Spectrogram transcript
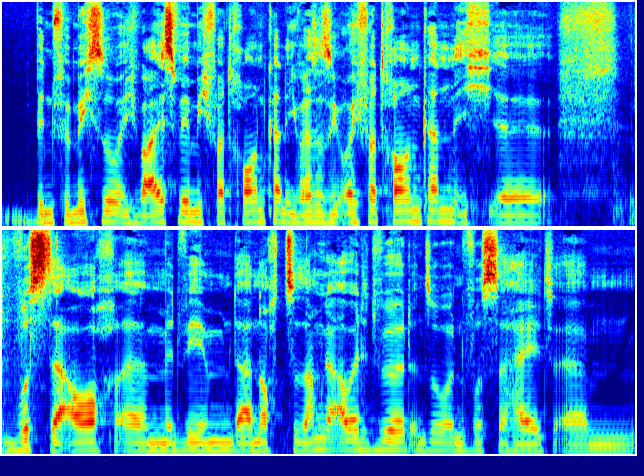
bin für mich so, ich weiß, wem ich vertrauen kann. Ich weiß, dass ich euch vertrauen kann. Ich äh, wusste auch, äh, mit wem da noch zusammengearbeitet wird und so und wusste halt, ähm,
